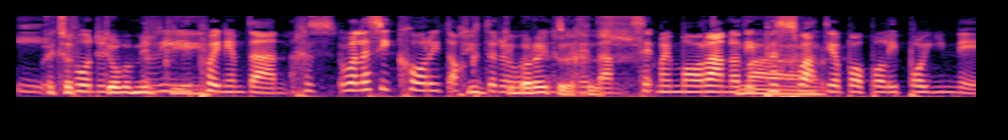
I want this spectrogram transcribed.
i Eto, fod yn rili poeni amdan. Achos, weles i Cory Doctorow yn sgwini amdan. Sut mae mor anodd i perswadio bobl i boeni.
